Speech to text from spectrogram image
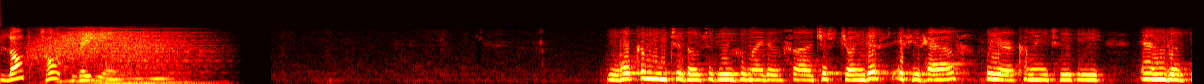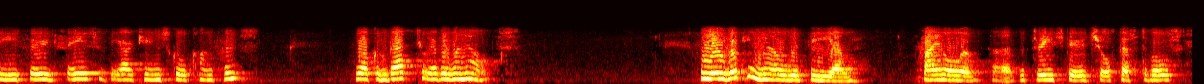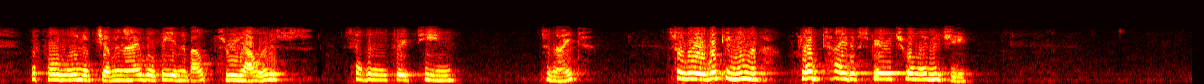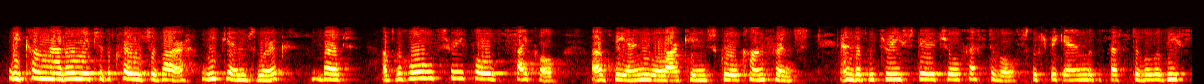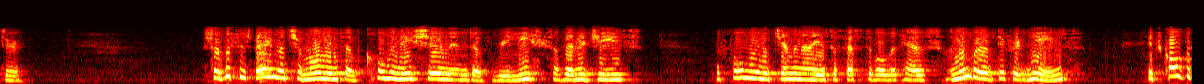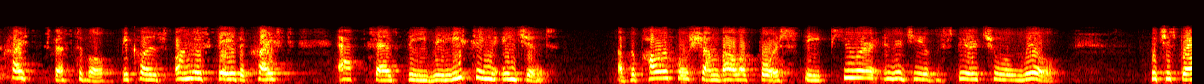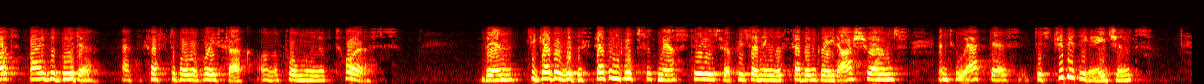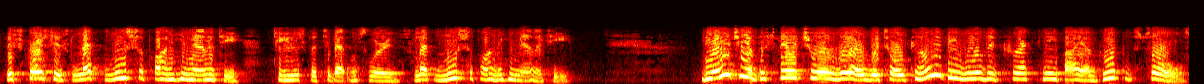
Blog Talk Radio. Welcome to those of you who might have uh, just joined us. If you have, we are coming to the end of the third phase of the Arcane School Conference. Welcome back to everyone else. We are working now with the um, final of uh, the three spiritual festivals the full moon of Gemini will be in about three hours, 7.13 tonight. So we are working in the flood tide of spiritual energy. We come not only to the close of our weekend's work, but of the whole threefold cycle of the annual Arcane School Conference and of the three spiritual festivals, which began with the festival of Easter. So this is very much a moment of culmination and of release of energies. The full moon of Gemini is a festival that has a number of different names. It's called the Christ Festival because on this day the Christ acts as the releasing agent of the powerful Shambhala force, the pure energy of the spiritual will, which is brought by the Buddha at the festival of Wesak on the full moon of Taurus. Then, together with the seven groups of masters representing the seven great ashrams and who act as distributing agents, this force is let loose upon humanity, to use the Tibetans' words, let loose upon the humanity. The energy of the spiritual will, we're told, can only be wielded correctly by a group of souls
